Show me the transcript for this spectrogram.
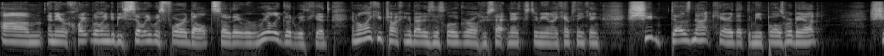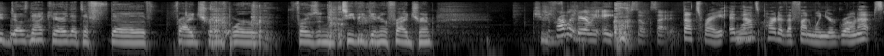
um, and they were quite willing to be silly with four adults. So they were really good with kids. And all I keep talking about is this little girl who sat next to me, and I kept thinking, she does not care that the meatballs were bad. She does not care that the f- the fried shrimp were frozen TV dinner fried shrimp. She probably barely ate. She was so excited. That's right. And that's part of the fun when you're grown-ups.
